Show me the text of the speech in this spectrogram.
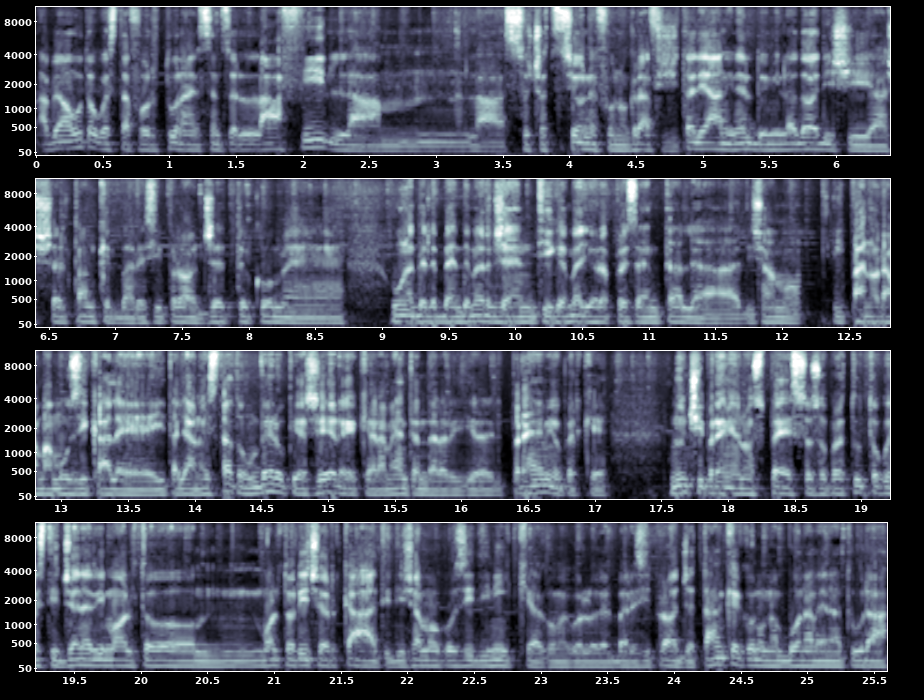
abbiamo avuto questa fortuna, nel senso l'AFI, la, mh, l'Associazione Fonografici Italiani, nel 2012 ha scelto anche il Baresi Project come una delle band emergenti che meglio rappresenta la- diciamo, il panorama musicale italiano. È stato un vero piacere chiaramente andare a ritirare il premio perché non ci premiano spesso, soprattutto questi generi molto, mh, molto ricercati, diciamo così, di nicchia come quello del Baresi Project, anche con una buona venatura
